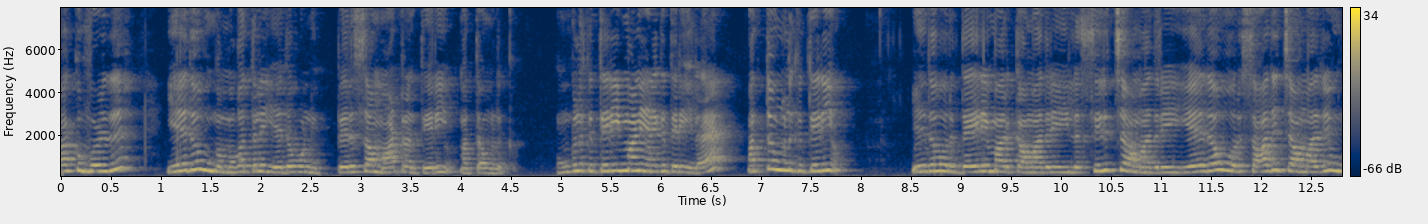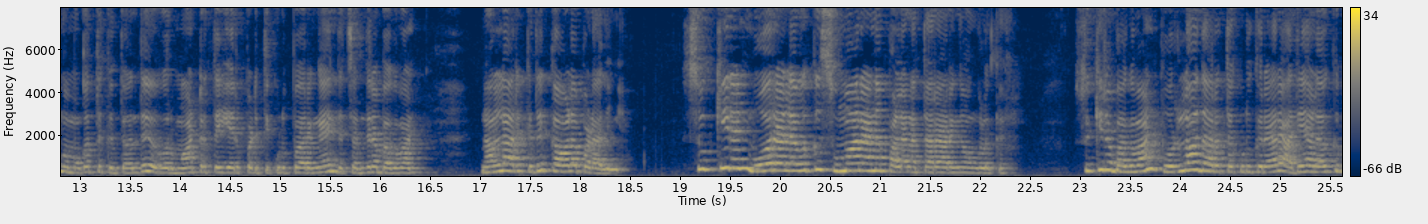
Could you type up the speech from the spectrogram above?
பார்க்கும் பொழுது ஏதோ உங்கள் முகத்தில் ஏதோ ஒன்று பெருசாக மாற்றம் தெரியும் மற்றவங்களுக்கு உங்களுக்கு தெரியுமான்னு எனக்கு தெரியல. மற்றவங்களுக்கு தெரியும். ஏதோ ஒரு தைரியமாக இருக்கா மாதிரி இல்லை சிரித்தா மாதிரி ஏதோ ஒரு சாதிச்சா மாதிரி உங்கள் முகத்துக்கு வந்து ஒரு மாற்றத்தை ஏற்படுத்தி கொடுப்பாருங்க இந்த சந்திர பகவான். நல்லா இருக்குது கவலைப்படாதீங்க. சுக்கிரன் ஓரளவுக்கு சுமாரான பலனை தராருங்க உங்களுக்கு. சுக்கிர பகவான் பொருளாதாரத்தை கொடுக்குறாரு அதே அளவுக்கு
